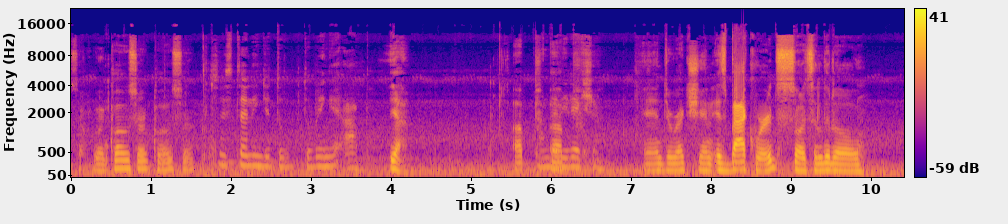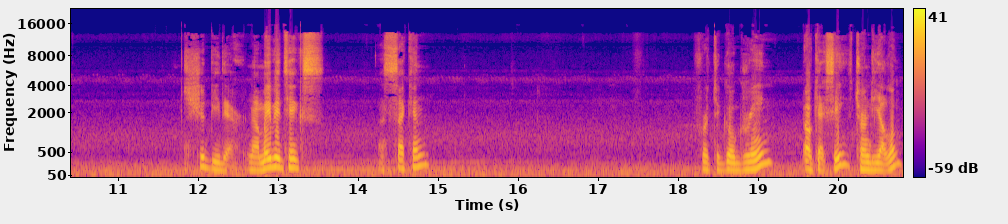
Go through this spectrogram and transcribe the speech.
So we're going closer, closer. closer. So it's telling you to, to bring it up Yeah. Up, the up. direction. and direction is backwards, so it's a little should be there. Now maybe it takes a second for it to go green. Okay, see, it turned yellow.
